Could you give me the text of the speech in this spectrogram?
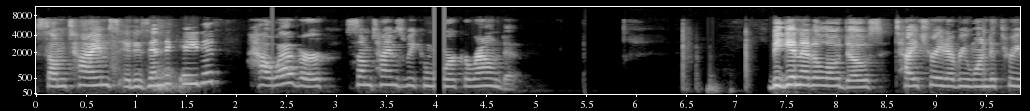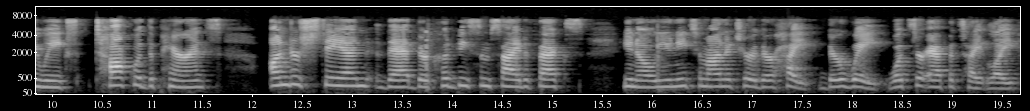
Sometimes it is indicated. However, sometimes we can work around it. Begin at a low dose, titrate every one to three weeks, talk with the parents, understand that there could be some side effects. You know, you need to monitor their height, their weight, what's their appetite like.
